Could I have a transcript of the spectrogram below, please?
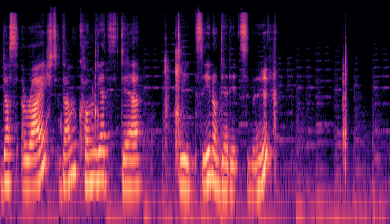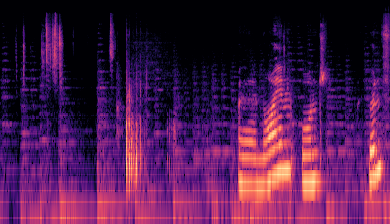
Das reicht. Dann kommen jetzt der D10 und der D12. Äh, 9 und 5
